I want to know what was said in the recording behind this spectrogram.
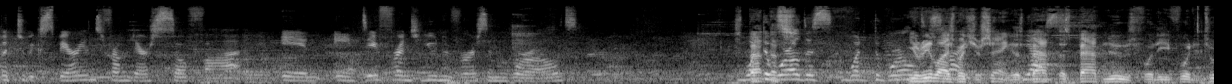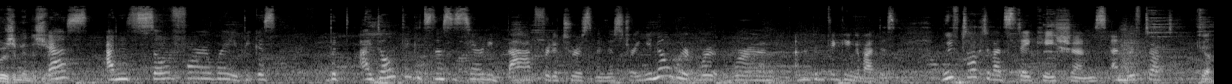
but to experience from their sofa in a different universe and world. What bad- the world is, what the world. You realize what you're saying. That's Yes. bad. That's bad news for the for the tourism industry. Yes, and it's so far away because, but I don't think it's necessarily bad for the tourism industry. You know, we're, we're, we're and I've been thinking about this. We've talked about staycations and we've talked, Yeah.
